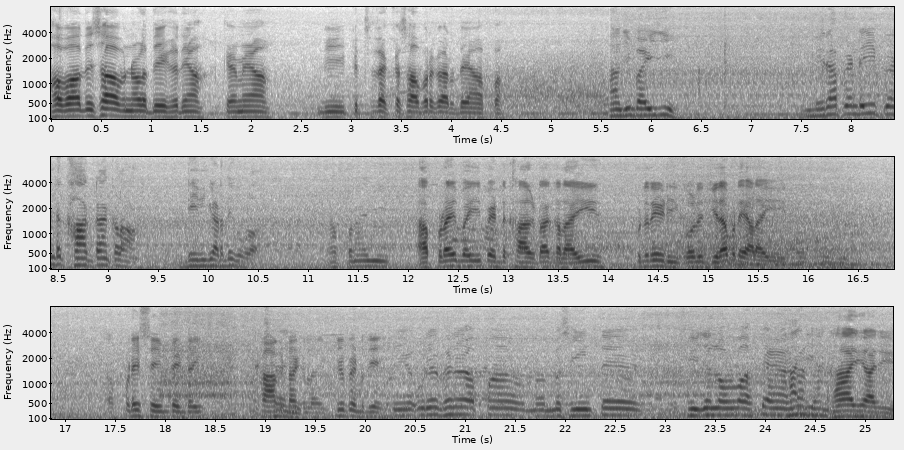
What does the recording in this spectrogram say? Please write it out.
ਹਵਾ ਦੇ ਹਿਸਾਬ ਨਾਲ ਦੇਖਦੇ ਆ ਕਿਵੇਂ ਆ ਵੀ ਕਿੱਥੇ ਤੱਕ ਸਫ਼ਰ ਕਰਦੇ ਆ ਆਪਾਂ। ਹਾਂਜੀ ਬਾਈ ਜੀ ਮੇਰਾ ਪਿੰਡ ਜੀ ਪਿੰਡ ਖਾਕਟਾਂ ਕਲਾਂ ਦੇਵੀਗੜ੍ਹ ਦੇ ਕੋਲ ਆ। ਆਪਣਾ ਜੀ ਆਪਣਾ ਹੀ ਬਾਈ ਪਿੰਡ ਖਾਗਟਾ ਕਲਾਈ ਪਟਰੇੜੀ ਕੋਲ ਜ਼ਿਲ੍ਹਾ ਪਟਿਆਲਾ ਜੀ। ਆਪਣੇ ਸੇਮ ਪਿੰਡ ਆਈ ਖਾਕ ਟੱਕ ਲਾਈ ਕਿ ਪਿੰਡ ਦੇ ਤੇ ਉਰੇ ਫਿਰ ਆਪਾਂ ਮ- ਮਸ਼ੀਨ ਤੇ ਸੀਜ਼ਨ ਲਾਉਣ ਵਾਸਤੇ ਆਏ ਹਾਂ ਨਾ? ਹਾਂਜੀ ਹਾਂਜੀ। ਹਾਂ ਜੀ ਹਾਂ ਜੀ।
